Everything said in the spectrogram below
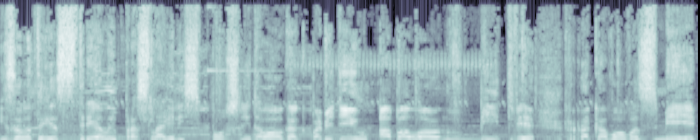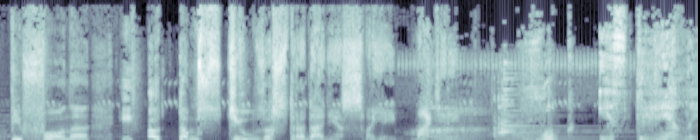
и золотые стрелы прославились после того, как победил Аполлон в битве рокового змея Пифона и отомстил за страдания своей матери. Лук и стрелы.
